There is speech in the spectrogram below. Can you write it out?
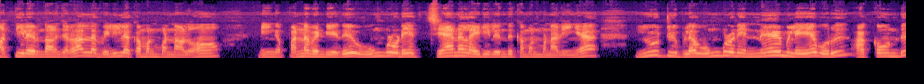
மத்தியில் இருந்தாலும் சரி தான் இல்லை வெளியில் கமெண்ட் பண்ணாலும் நீங்கள் பண்ண வேண்டியது உங்களுடைய சேனல் ஐடியிலேருந்து கமெண்ட் பண்ணாதீங்க. யூடியூப்பில் உங்களுடைய நேமிலேயே ஒரு அக்கௌண்ட்டு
